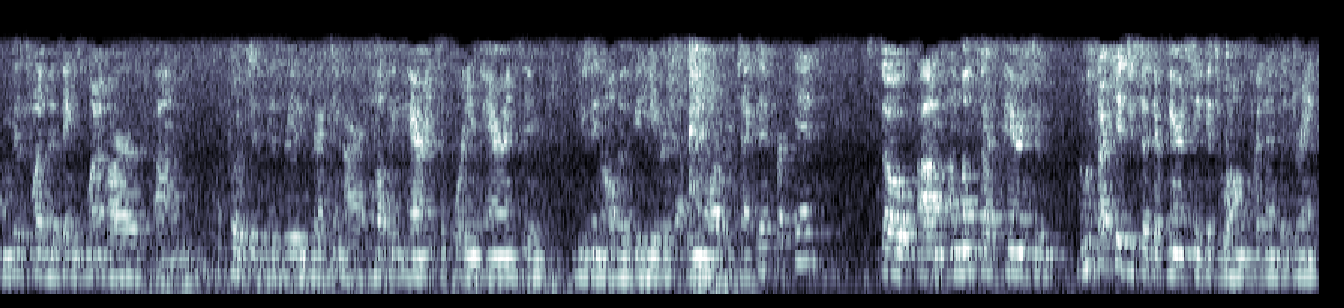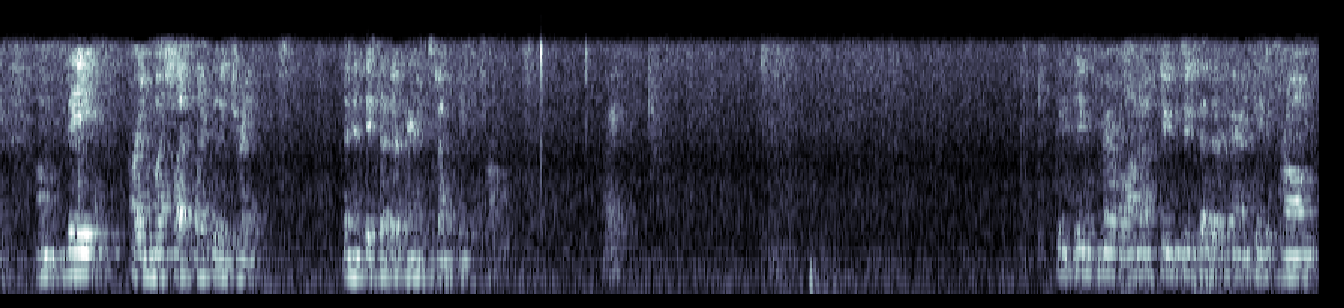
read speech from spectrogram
Um, because one of the things, one of our um, approaches is really directing our, helping parents, supporting parents in using all those behaviors that we know are protective for kids. So um, amongst our parents who, amongst our kids who said their parents think it's wrong for them to drink, um, they are much less likely to drink than if they said their parents don't think it's wrong. Right? Same thing with marijuana. Students who said their parents think it's wrong,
